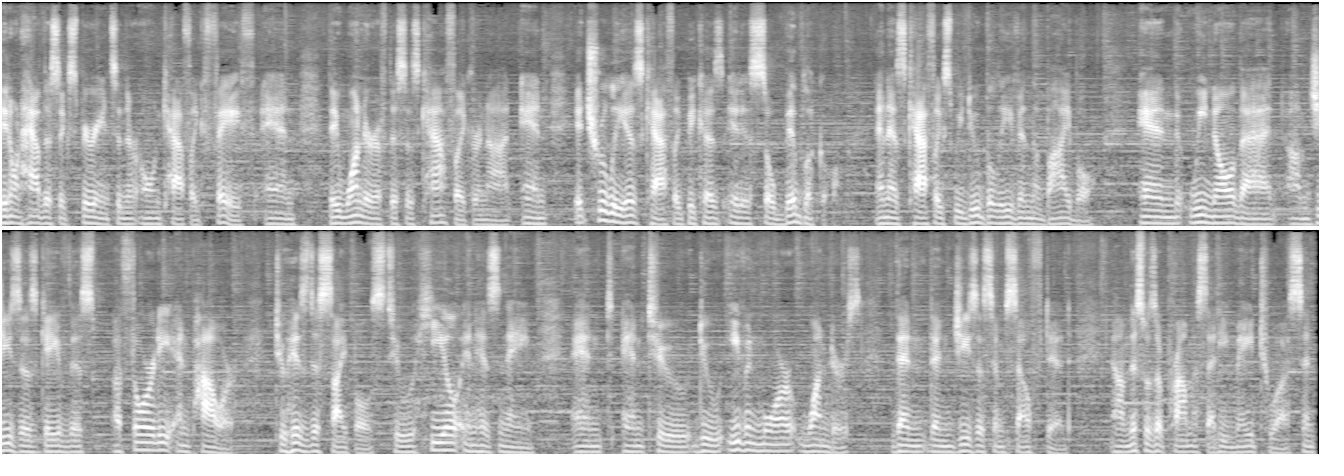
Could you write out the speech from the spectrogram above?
they don't have this experience in their own Catholic faith and they wonder if this is Catholic or not. And it truly is Catholic because it is so biblical. And as Catholics we do believe in the Bible. And we know that um, Jesus gave this authority and power to his disciples to heal in his name and and to do even more wonders than than Jesus himself did. Um, this was a promise that he made to us. And,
